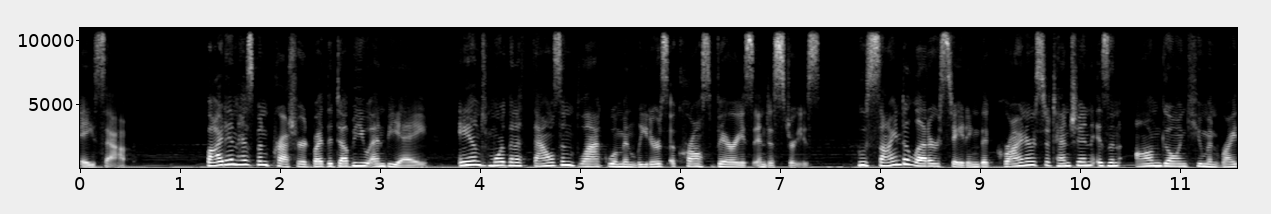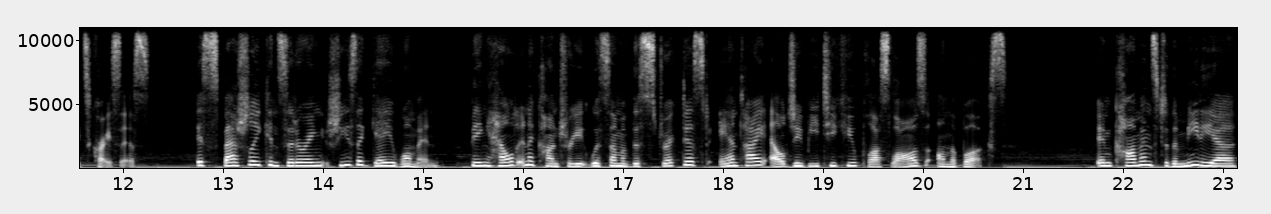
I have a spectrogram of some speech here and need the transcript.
ASAP. Biden has been pressured by the WNBA and more than a thousand black women leaders across various industries, who signed a letter stating that Griner's detention is an ongoing human rights crisis, especially considering she's a gay woman being held in a country with some of the strictest anti LGBTQ laws on the books. In comments to the media,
